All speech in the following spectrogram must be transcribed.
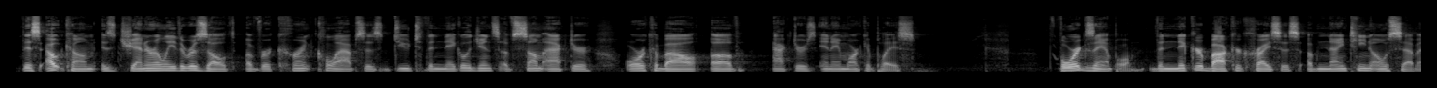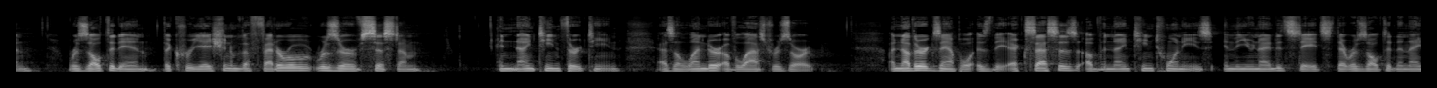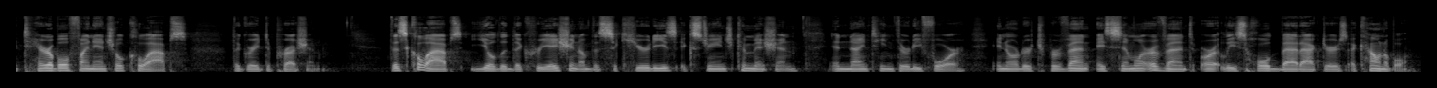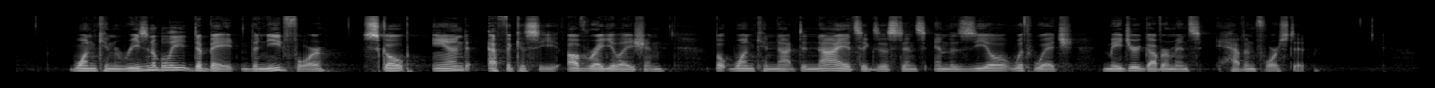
This outcome is generally the result of recurrent collapses due to the negligence of some actor or cabal of actors in a marketplace. For example, the Knickerbocker crisis of 1907 resulted in the creation of the Federal Reserve System in 1913 as a lender of last resort. Another example is the excesses of the 1920s in the United States that resulted in a terrible financial collapse, the Great Depression. This collapse yielded the creation of the Securities Exchange Commission in 1934 in order to prevent a similar event or at least hold bad actors accountable. One can reasonably debate the need for, scope, and efficacy of regulation, but one cannot deny its existence and the zeal with which major governments have enforced it.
